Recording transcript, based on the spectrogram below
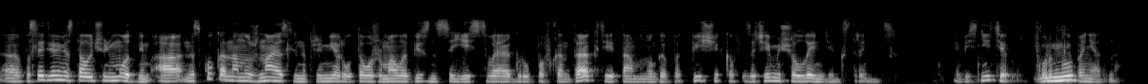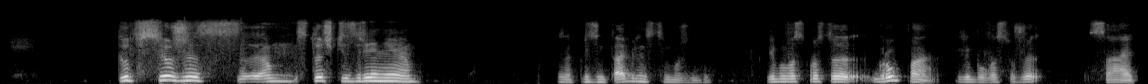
Э, в последнее время стало очень модным. А насколько она нужна, если, например, у того же малого бизнеса есть своя группа ВКонтакте, и там много подписчиков, зачем еще лендинг-страница? Объясните коротко ну, и понятно. Тут все же с, эм, с точки зрения презентабельности, может быть. Либо у вас просто группа, либо у вас уже сайт,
